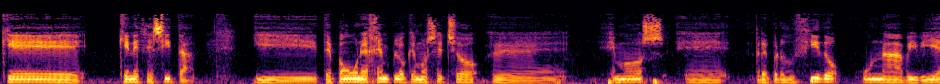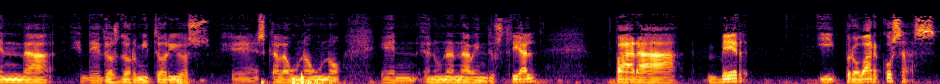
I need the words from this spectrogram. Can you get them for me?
qué, necesita. Y te pongo un ejemplo que hemos hecho. Eh, hemos eh, reproducido una vivienda de dos dormitorios en escala 1 a 1 en, en una nave industrial para ver y probar cosas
